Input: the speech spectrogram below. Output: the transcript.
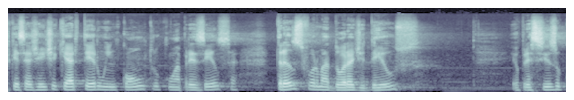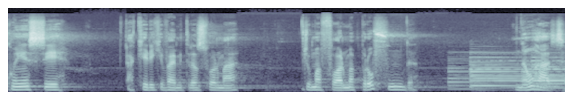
Porque se a gente quer ter um encontro com a presença transformadora de Deus, eu preciso conhecer aquele que vai me transformar de uma forma profunda, não rasa.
